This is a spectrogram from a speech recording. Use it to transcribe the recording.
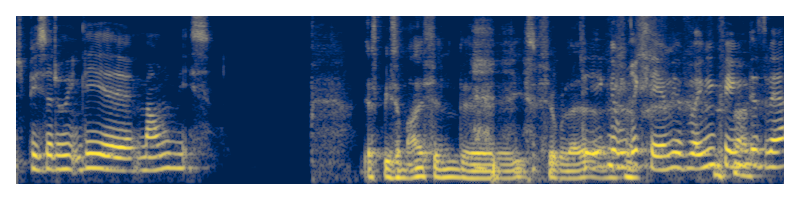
spiser du egentlig øh, magnumis? Jeg spiser meget sjældent øh, is og chokolade. Det er ikke nogen og- reklame, jeg får ingen penge desværre.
